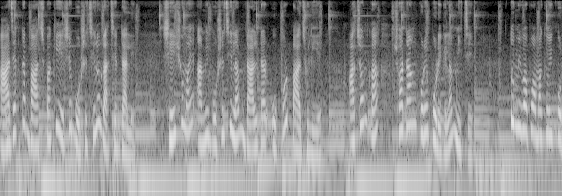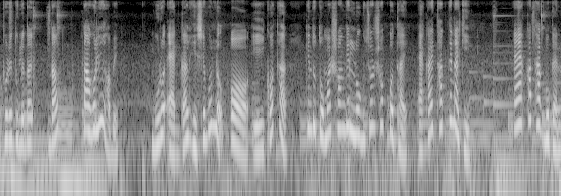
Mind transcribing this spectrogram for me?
আজ একটা বাজ পাখি এসে বসেছিল গাছের ডালে। সেই সময় আমি বসেছিলাম ডালটার ওপর পা ঝুলিয়ে। আচমকা শটাং করে পড়ে গেলাম নিচে। তুমি বাপু, আমাকে ওই কোঠরে তুলে দাও, তাহলেই হবে। বুড়ো একগাল হেসে বলল, অ, এই কথা। কিন্তু তোমার সঙ্গে লোকজন সব কোথায়? একাই থাকতে নাকি? একা থাকব কেন?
